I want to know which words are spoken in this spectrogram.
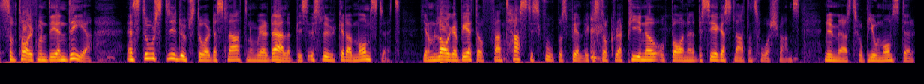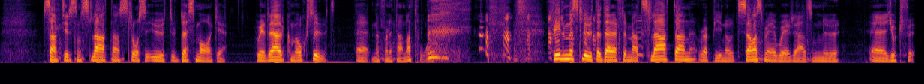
som tagit från D&D. En stor strid uppstår där Zlatan och Weird blir slukade av monstret. Genom lagarbete och fantastisk fotbollsspel lyckas dock Rapino och barnen besegra Zlatans hårsvans, numera skorpionmonster, samtidigt som Zlatan slår sig ut ur dess mage. Weird kommer också ut, eh, men från ett annat hål. Filmen slutar därefter med att Zlatan och Rapino tillsammans med Weird som nu eh, gjort för,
